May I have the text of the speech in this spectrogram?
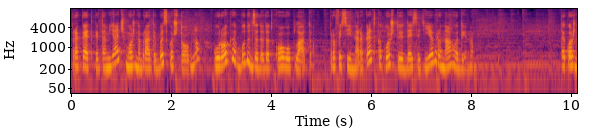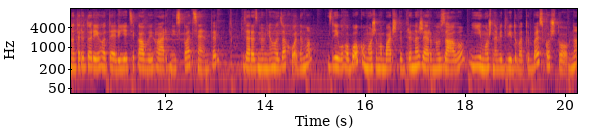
ракетки та м'яч можна брати безкоштовно, уроки будуть за додаткову плату. Професійна ракетка коштує 10 євро на годину. Також на території готелю є цікавий гарний спа-центр. Зараз ми в нього заходимо. З лівого боку можемо бачити тренажерну залу, її можна відвідувати безкоштовно.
